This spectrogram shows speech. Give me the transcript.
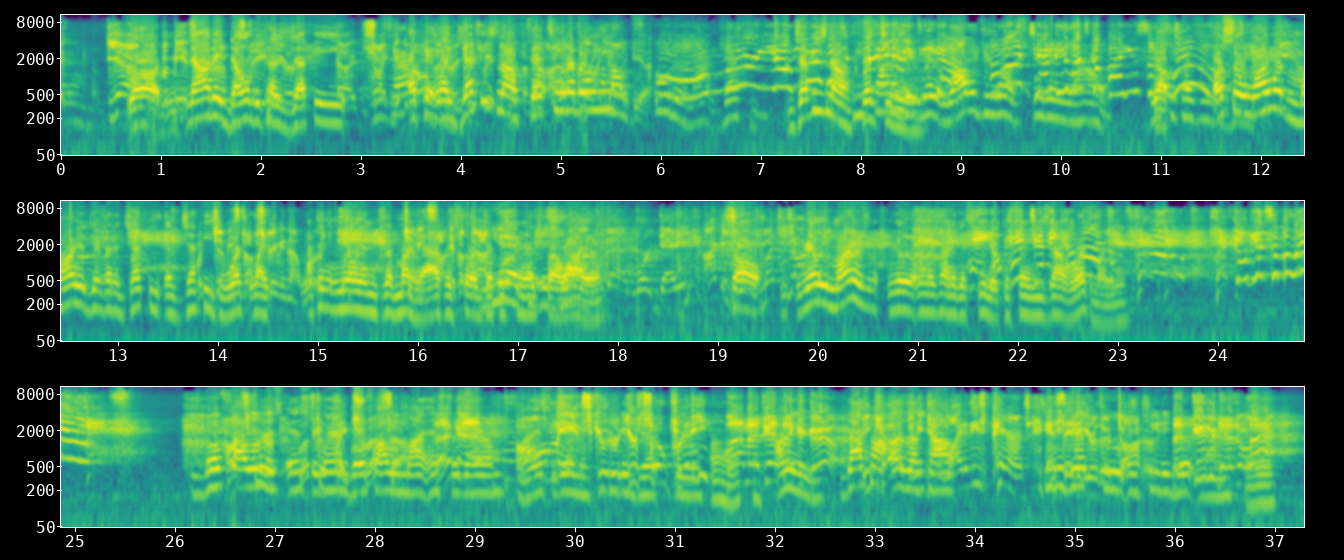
He came along. Yeah, Well, but me now they don't because here, Jeffy- uh, so I can Exactly. Okay, like, there in case Jeffy's we now talk about it. 15, I believe. that about idea. Scooter, not Jeffy. Jeffy's now He's trying to get 15. rid of. Why would you Come want on, Scooter in Jeffy, your let's go buy you some Yo, balloons. also, why would Mario get rid of Jeffy if Jeffy's Jeffy, worth like I think millions of money? I've stop- been it's told not- Jeffy's Yeah, parents for a while. Bad word, Daddy. I can So say as much as I really. Mario's really only trying to get Hey, Scooter because he's not worth money. let's go. Let's go get some balloons. Go follow Scooter, his let's go Instagram. Go follow up. my Instagram. My Oh Instagram man, Scooter, you're so Drip pretty. too. Uh, Why am I dressed I like a girl? that's my Because I other need you to lie to these parents and say that you're their daughter. Cheetah But Scooter doesn't lie.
